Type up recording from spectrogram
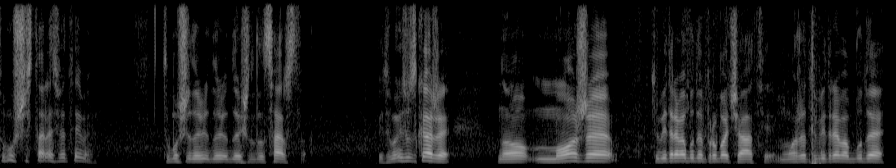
Тому що стали святими, тому що дійшли до царства. І тому Ісус каже: ну, може, тобі треба буде пробачати, може тобі треба буде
